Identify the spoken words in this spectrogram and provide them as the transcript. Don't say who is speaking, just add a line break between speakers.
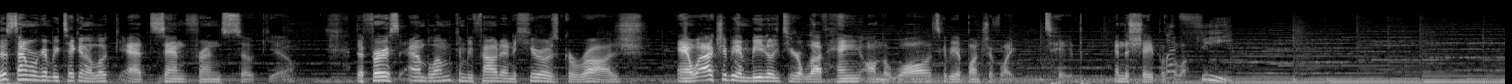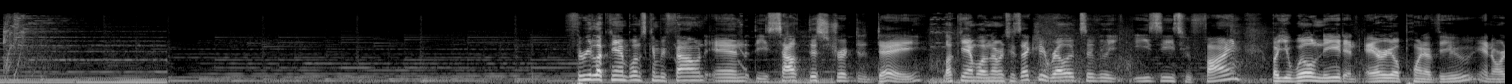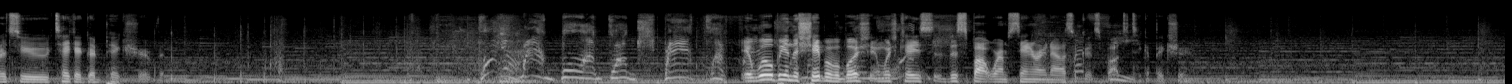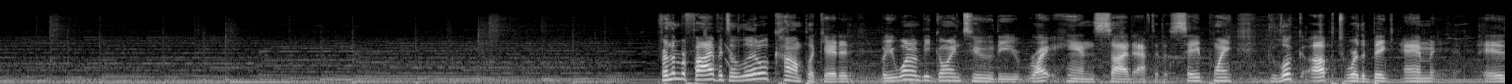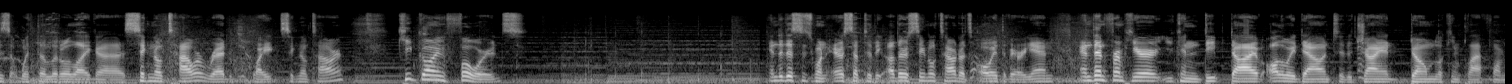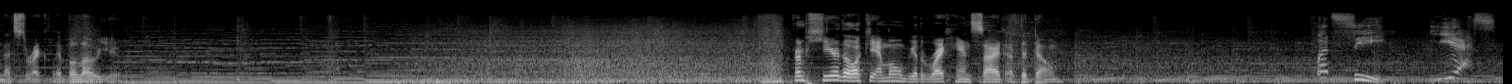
This time we're going to be taking a look at San Fransokyo. The first emblem can be found in a Hiro's garage, and will actually be immediately to your left hanging on the wall. It's going to be a bunch of like tape in the shape of
Let's
a lucky.
see.
Three lucky emblems can be found in the South District today. Lucky emblem number two is actually relatively easy to find, but you will need an aerial point of view in order to take a good picture of it. It will be in the shape of a bush, in which case this spot where I'm standing right now is a good spot to take a picture. For number 5, it's a little complicated, but you want to be going to the right-hand side after the save point. Look up to where the big M is with the little like uh, signal tower, red, white signal tower. Keep going forwards. In the distance, you want to air step to the other signal tower that's all the way at the very end. And then from here, you can deep dive all the way down to the giant dome-looking platform that's directly below you. From here, the lucky emblem will be on the right-hand side of the dome.
Let's see. Yes.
